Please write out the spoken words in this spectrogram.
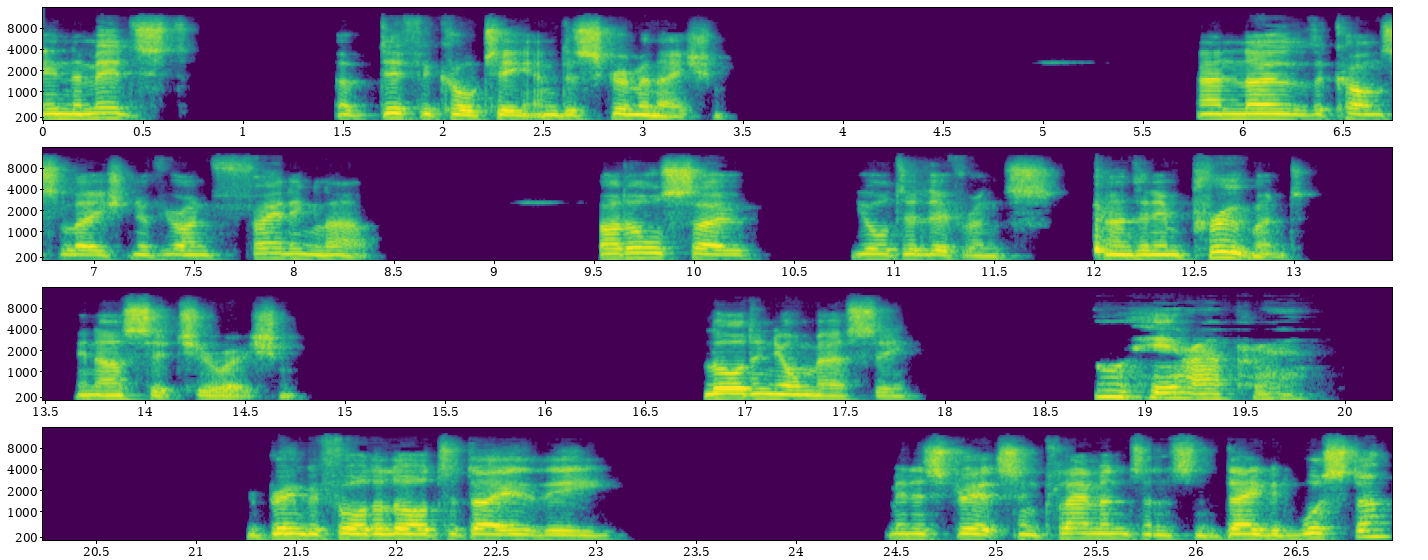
in the midst of difficulty and discrimination. And know the consolation of your unfailing love, but also your deliverance and an improvement in our situation. Lord, in your mercy, oh, hear our prayer. We bring before the Lord today the ministry at St. Clement and St. David Worcester.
